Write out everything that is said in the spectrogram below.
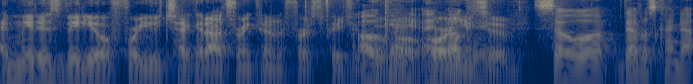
I made this video for you. Check it out. It's ranking on the first page of Okay, Google and- or okay. YouTube." So uh, that was kind of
